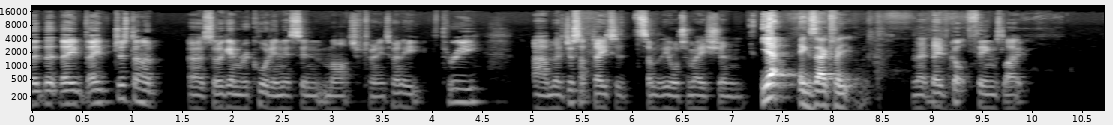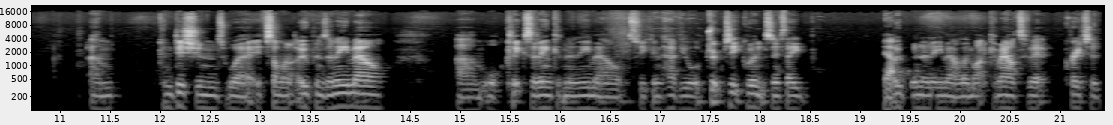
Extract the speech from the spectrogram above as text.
they, they, they they've just done a. Uh, so again, recording this in March of 2023. Um, they've just updated some of the automation. Yeah, exactly. They, they've got things like um, conditions where if someone opens an email um, or clicks a link in an email, so you can have your drip sequence. And if they Yeah. open an email, they might come out of it, create a,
